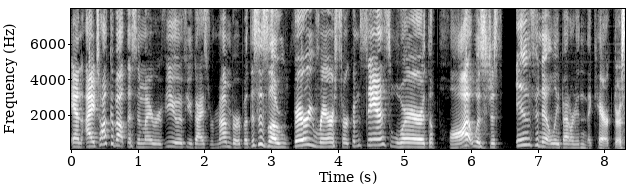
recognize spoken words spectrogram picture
And I talk about this in my review if you guys remember, but this is a very rare circumstance where the plot was just infinitely better than the characters.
